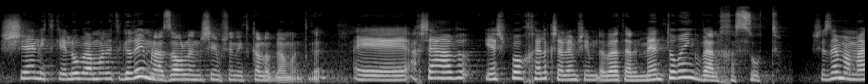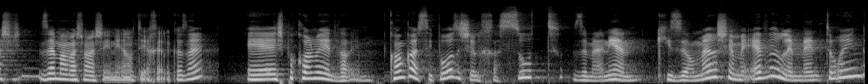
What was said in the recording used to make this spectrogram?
שנתקלו בהמון אתגרים, לעזור לנשים שנתקלות בהמון אתגרים. אה, עכשיו, יש פה חלק שלם שהיא מדברת על מנטורינג ועל חסות, שזה ממש, זה ממש מה שעניין אותי החלק הזה. אה, יש פה כל מיני דברים. קודם כל, הסיפור הזה של חסות, זה מעניין, כי זה אומר שמעבר למנטורינג,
